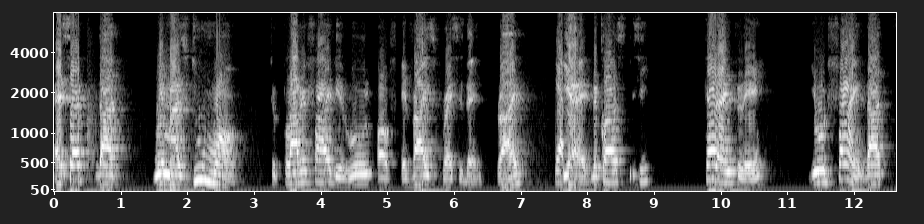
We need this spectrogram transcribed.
except that we must do more to clarify the role of a vice president, right? Yep. Yeah, because you see, currently you would find that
